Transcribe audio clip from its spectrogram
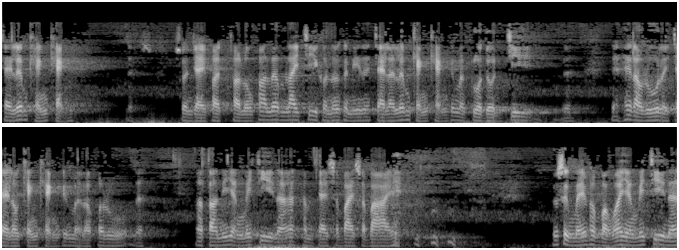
ใจเริ่มแข็งแข็งส่วนใหญ่พอพอหลวงพ่อเริ่มไล่จี้คนนั้นคนนี้นะใจเราเริ่มแข็งแข็งขึ้นมากลัวโดนจี้ให้เรารู้เลยใจเราแข็งแข็งขึ้นมา เราก็รู้นะตอนนี้ยังไม่จี้นะทำใจสบายๆ รู้สึกไหมพอบอกว่ายังไม่จี้นะ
